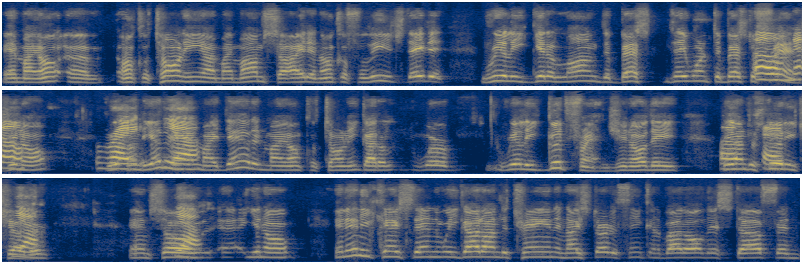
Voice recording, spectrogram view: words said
and my uh, uncle Tony on my mom's side and Uncle Felice they didn't really get along the best. They weren't the best of Oh, friends, no. you know. Right. On the other yeah. hand, my dad and my uncle Tony got a were really good friends. You know, they they understood Okay, each yeah. other, and so Yeah. uh, you know. In any case, then we got on the train, and I started thinking about all this stuff, and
